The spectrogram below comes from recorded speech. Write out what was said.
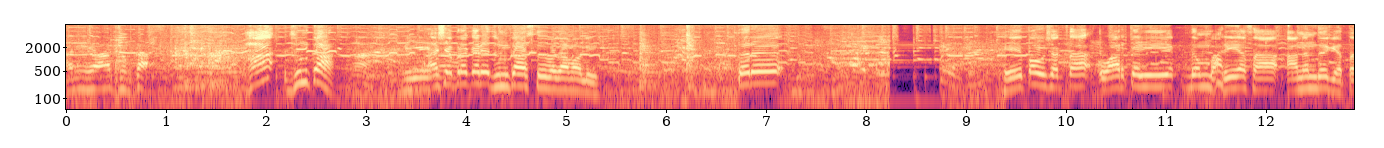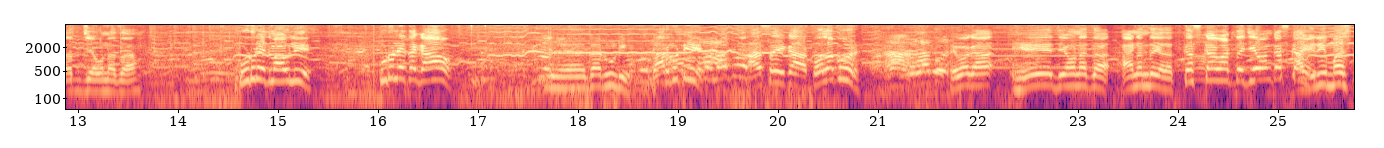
आणि हा झुमका हा झुणका. अशा प्रकारे झुणका असतो बघा माऊली. तर हे पाहू शकता वारकरी एकदम भारी असा आनंद घेतात जेवणाचा. कुठून येत माऊली? कुठून येतं गाव? गारुडी गारगुटी. असं आहे का? कोल्हापूर? हे बघा हे जेवणाचा आनंद घेतात. कस काय वाटतं? जेवण कस काय? अगदी मस्त.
